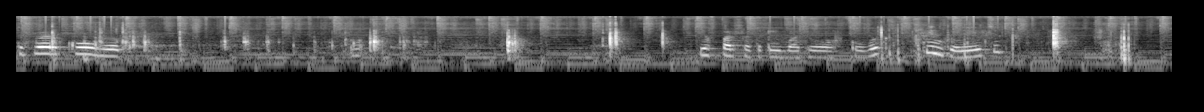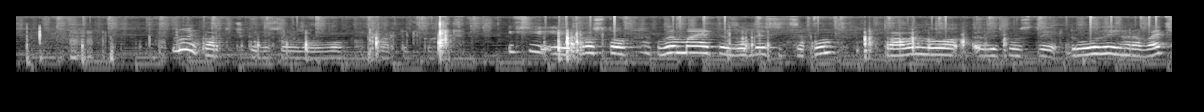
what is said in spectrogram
Тепер коврик. Я вперше такий бачила коврик. Він кидається. Ну і карточки висуємо. О, карточка. І всі і просто ви маєте за 10 секунд правильно відповісти. Другий гравець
